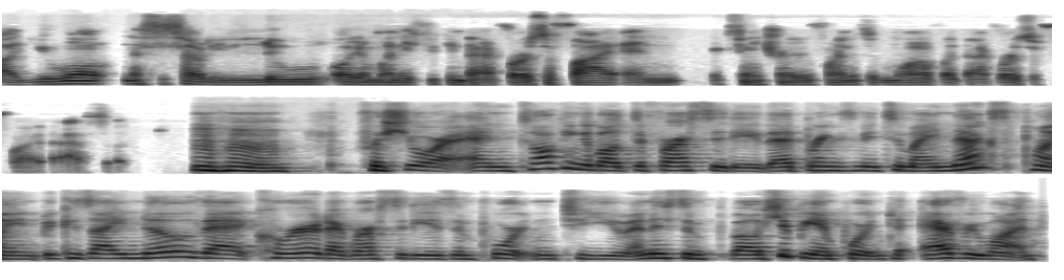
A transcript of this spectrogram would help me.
uh, you won't necessarily lose all your money if you can diversify and exchange traded fund is more of a diversified asset. Mm-hmm, for sure. And talking about diversity, that brings me to my next point because I know that career diversity is important to you and it's well, it should be important to everyone,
